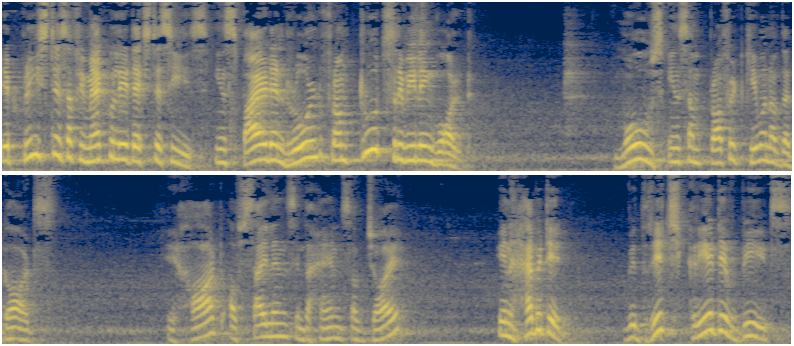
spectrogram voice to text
a priestess of immaculate ecstasies, inspired and ruled from truth revealing vault, moves in some prophet given of the gods, a heart of silence in the hands of joy, inhabited with rich creative beats,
